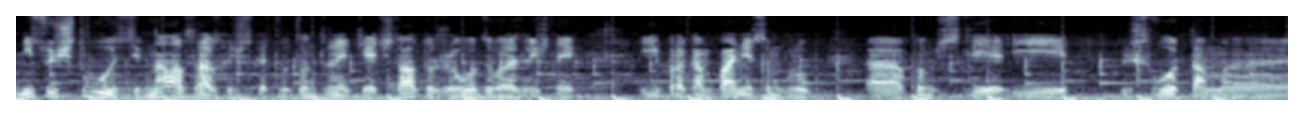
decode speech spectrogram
не существует сигналов, сразу хочу сказать, вот в интернете я читал тоже отзывы различные и про компанию SM Group, а, в том числе и пришло там э,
